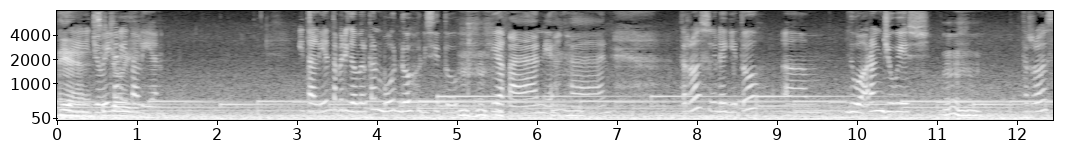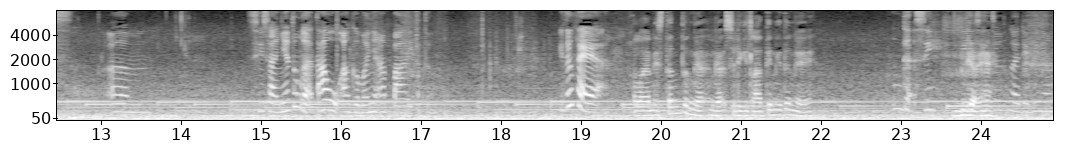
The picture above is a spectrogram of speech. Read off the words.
Iya, si si Joey kan Joey. Italian. Italian tapi digambarkan bodoh di situ. Ya kan? Ya kan? Terus udah gitu em, dua orang Jewish. Mm-mm. terus em, sisanya tuh nggak tahu agamanya apa gitu itu kayak Kalau Aniston tuh nggak nggak sedikit Latin gitu nggak ya? enggak sih Enggak di ya? situ nggak dibilang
